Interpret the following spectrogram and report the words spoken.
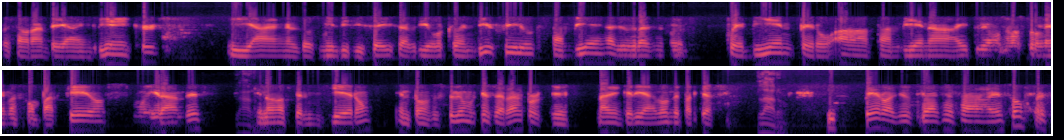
restaurante ya en Green Acres, y ya en el 2016 abrí otro en Deerfield, también, a Dios gracias, fue, fue bien, pero ah, también ah, ahí tuvimos unos problemas con parqueos muy grandes que no nos permitieron, entonces tuvimos que cerrar porque nadie quería dónde parquearse. Claro. Pero gracias a eso, pues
